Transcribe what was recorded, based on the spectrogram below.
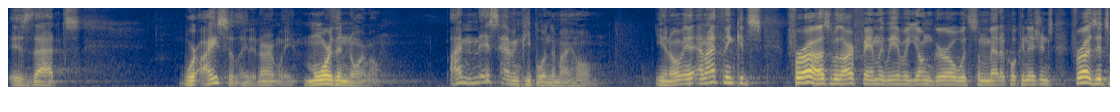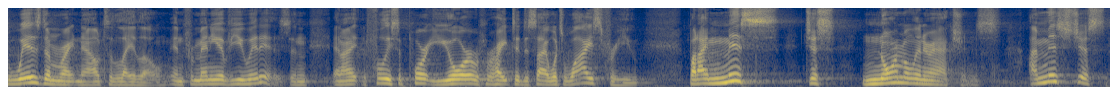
is that we're isolated, aren't we? More than normal. I miss having people into my home. You know, and I think it's for us with our family, we have a young girl with some medical conditions. For us, it's wisdom right now to lay low. And for many of you, it is. And, and I fully support your right to decide what's wise for you. But I miss just normal interactions. I miss just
